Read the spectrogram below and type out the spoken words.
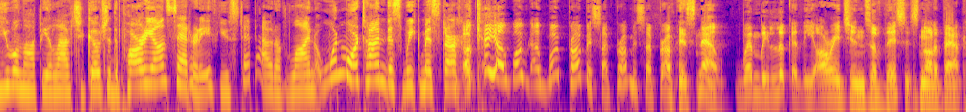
You will not be allowed to go to the party on Saturday if you step out of line one more time this week, mister. Okay, I won't, I won't promise, I promise, I promise. Now, when we look at the origins of this, it's not about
